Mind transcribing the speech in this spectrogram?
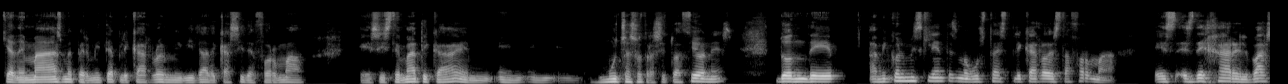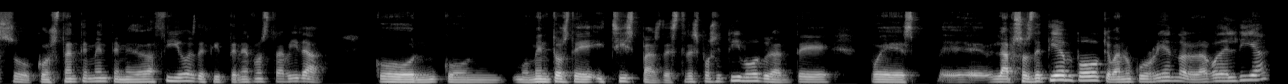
que además me permite aplicarlo en mi vida de casi de forma eh, sistemática en, en, en, muchas otras situaciones, donde a mí con mis clientes me gusta explicarlo de esta forma. Es, es dejar el vaso constantemente medio vacío, es decir, tener nuestra vida con, con, momentos de y chispas de estrés positivo durante pues eh, lapsos de tiempo que van ocurriendo a lo largo del día,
